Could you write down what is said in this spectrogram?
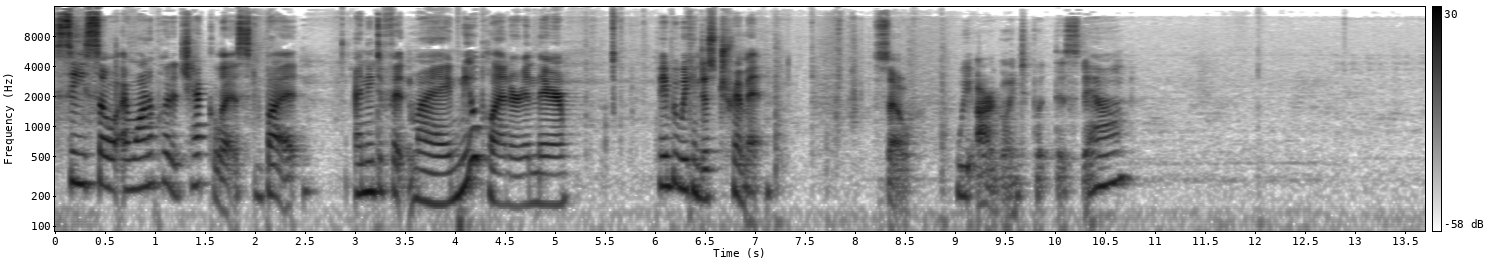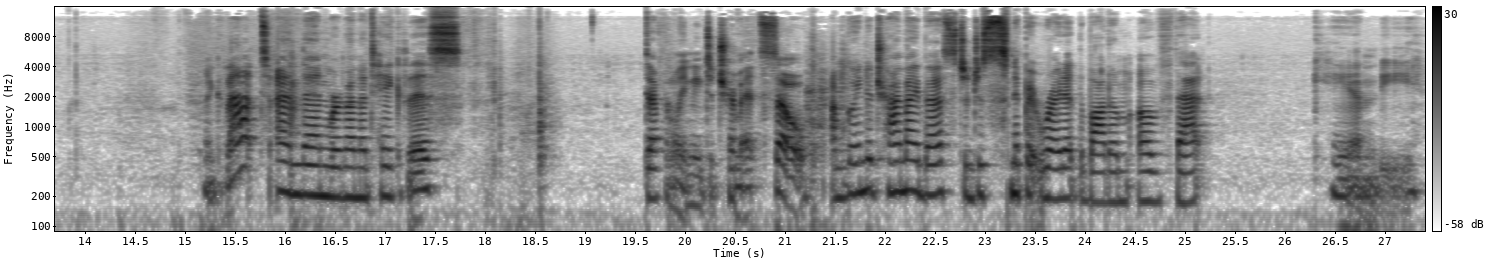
See, so I wanna put a checklist, but I need to fit my meal planner in there. Maybe we can just trim it. So we are going to put this down. Like that. And then we're gonna take this definitely need to trim it. So I'm going to try my best to just snip it right at the bottom of that candy.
